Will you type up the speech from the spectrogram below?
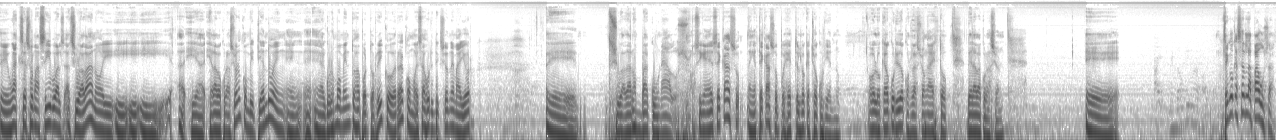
eh, un acceso masivo al, ciudadano y a la vacunación, convirtiendo en, en- en algunos momentos a Puerto Rico, ¿verdad? Como esa jurisdicción de mayor eh, ciudadanos vacunados. Así que en ese caso, en este caso, pues esto es lo que está ocurriendo o lo que ha ocurrido con relación a esto de la vacunación. Eh, tengo que hacer la pausa.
